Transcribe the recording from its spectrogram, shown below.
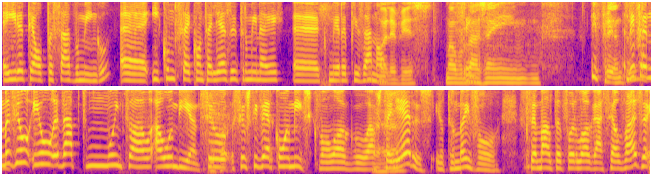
a ir até ao passado domingo eh, e comecei com talheres e terminei a comer a pizza à mão. Olha, vês. Uma abordagem Diferente. Diferente, mas eu, eu adapto-me muito ao, ao ambiente. Se eu, se eu estiver com amigos que vão logo aos Aham. talheres, eu também vou. Se a malta for logo à selvagem,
